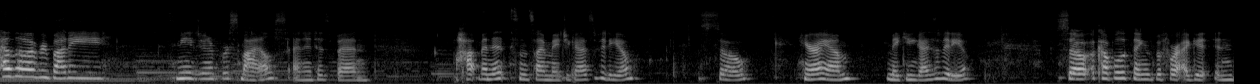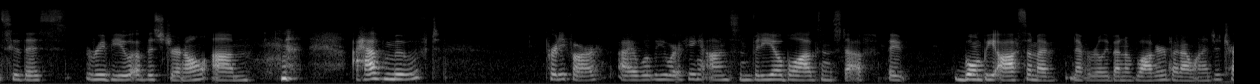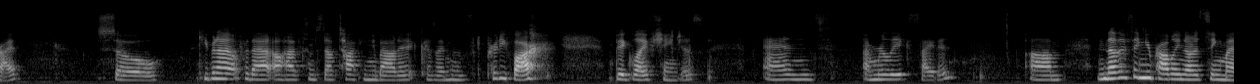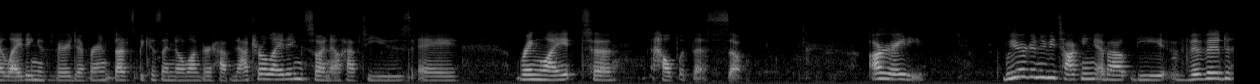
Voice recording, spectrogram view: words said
Hello everybody! It's me, Juniper Smiles, and it has been a hot minute since I made you guys a video. So, here I am, making you guys a video. So, a couple of things before I get into this review of this journal. Um, I have moved pretty far. I will be working on some video blogs and stuff. They won't be awesome. I've never really been a vlogger, but I wanted to try. So, keep an eye out for that. I'll have some stuff talking about it because I moved pretty far. Big life changes. And I'm really excited. Um, another thing you're probably noticing, my lighting is very different. That's because I no longer have natural lighting, so I now have to use a ring light to help with this. So, alrighty. We are going to be talking about the Vivid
